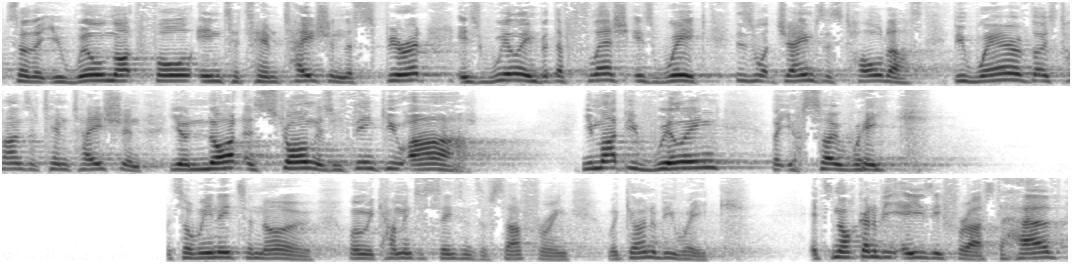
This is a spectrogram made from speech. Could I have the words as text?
so that you will not fall into temptation. The spirit is willing, but the flesh is weak. This is what James has told us. Beware of those times of temptation. You're not as strong as you think you are. You might be willing, but you're so weak. And so we need to know when we come into seasons of suffering, we're going to be weak. It's not going to be easy for us to have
